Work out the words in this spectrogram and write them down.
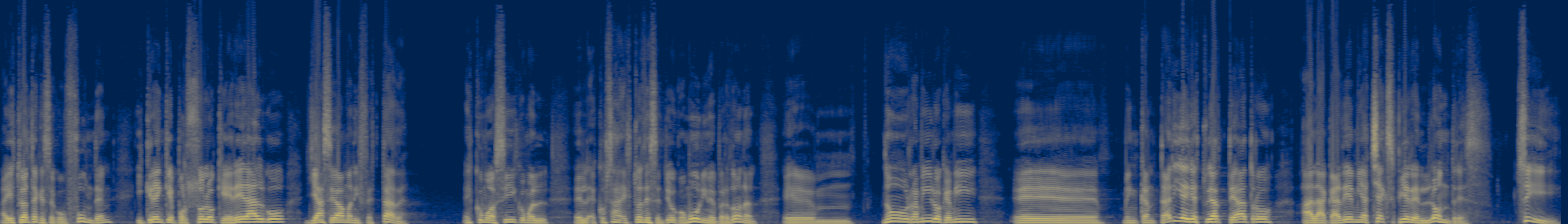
hay estudiantes que se confunden y creen que por solo querer algo ya se va a manifestar. Es como así, como el, el cosa, esto es de sentido común y me perdonan. Eh, no, Ramiro, que a mí eh, me encantaría ir a estudiar teatro a la Academia Shakespeare en Londres. Sí.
